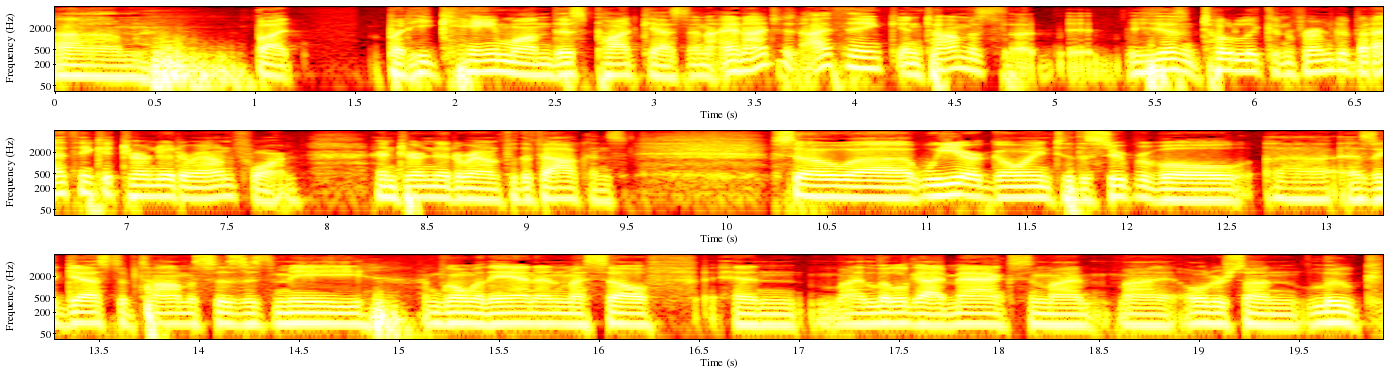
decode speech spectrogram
Um, but but he came on this podcast, and and I just I think, and Thomas, uh, he hasn't totally confirmed it, but I think it turned it around for him and turned it around for the Falcons. So uh, we are going to the Super Bowl uh, as a guest of Thomas's. It's me. I'm going with Anna and myself and my little guy Max and my my older son Luke,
